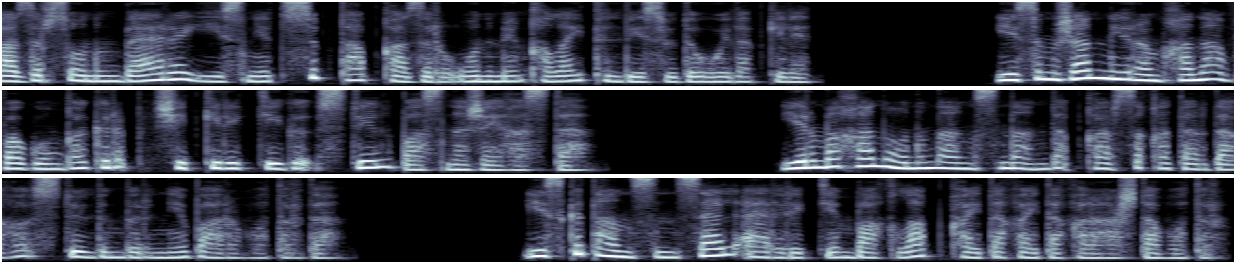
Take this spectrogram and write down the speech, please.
Қазір соның бәрі есіне түсіп тап қазір онымен қалай тілдесуді ойлап келеді. Есімжан мейрамхана вагонға кіріп шеткеректегі үстел басына жайғасты. Ермахан оның аңысын аңдап қарсы қатардағы үстелдің біріне барып отырды. Ескі танысын сәл әріректен бақылап қайта қайта қарағаштап отыр.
